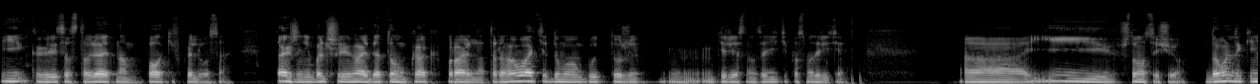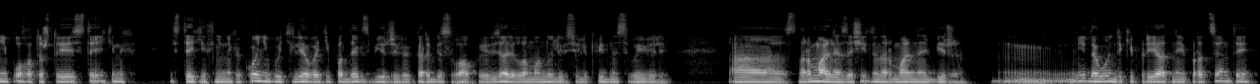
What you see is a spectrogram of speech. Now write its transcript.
и, как говорится, вставляет нам палки в колеса. Также небольшие гайды о том, как правильно торговать, я думаю, вам будет тоже интересно. Зайдите, посмотрите. А, И что у нас еще? Довольно-таки неплохо то, что есть стейкинг. И стейкинг не на какой-нибудь лево типа DEX биржи, как Arbiswap. И взяли, ломанули, всю ликвидность вывели. А с нормальной защитой, нормальная биржа. И довольно-таки приятные проценты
